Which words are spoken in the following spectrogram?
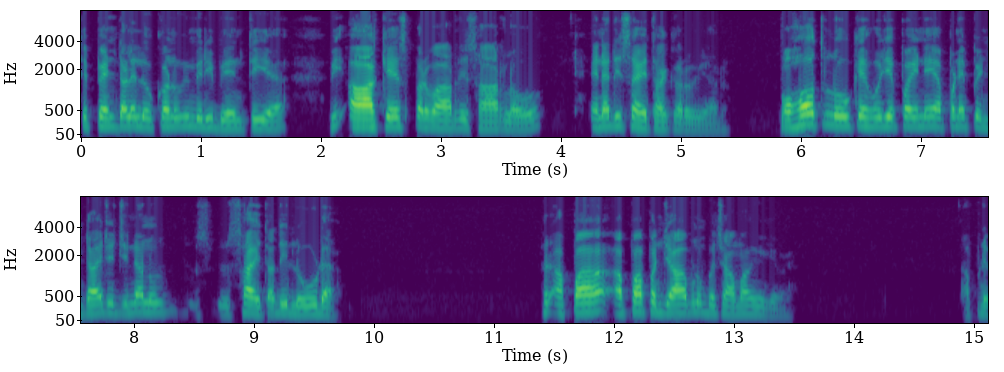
ਤੇ ਪਿੰਡ ਵਾਲੇ ਲੋਕਾਂ ਨੂੰ ਵੀ ਮੇਰੀ ਬੇਨਤੀ ਹੈ ਵੀ ਆ ਕੇ ਇਸ ਪਰਿਵਾਰ ਦੀ ਸਾਰ ਲਓ, ਇਹਨਾਂ ਦੀ ਸਹਾਇਤਾ ਕਰੋ ਯਾਰ। ਬਹੁਤ ਲੋਕ ਇਹੋ ਜਿਹੇ ਪਏ ਨੇ ਆਪਣੇ ਪਿੰਡਾਂ 'ਚ ਜਿਨ੍ਹਾਂ ਨੂੰ ਸਹਾਇਤਾ ਦੀ ਲੋੜ ਹੈ। ਫਿਰ ਆਪਾਂ ਆਪਾਂ ਪੰਜਾਬ ਨੂੰ ਬਚਾਵਾਂਗੇ ਕਿਵੇਂ? ਆਪਣੇ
